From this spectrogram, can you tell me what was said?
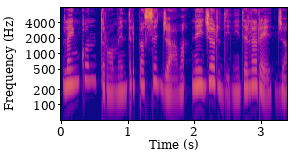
la incontrò mentre passeggiava nei giardini della reggia.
